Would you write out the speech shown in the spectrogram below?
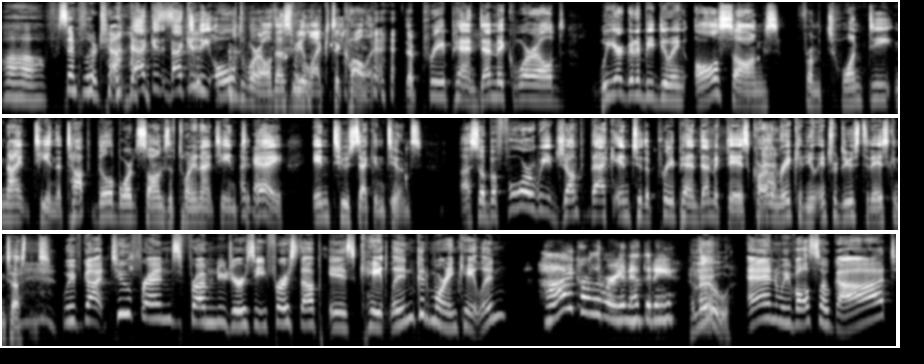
Oh, simpler times. Back in, back in the old world, as we like to call it, the pre pandemic world, we are going to be doing all songs from 2019, the top Billboard songs of 2019 today in two second tunes. Uh, so before we jump back into the pre pandemic days, Carla Yes. Marie, can you introduce today's contestants? We've got two friends from New Jersey. First up is Caitlin. Good morning, Caitlin. Hi, Carla Marie and Anthony. Hello. And we've also got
